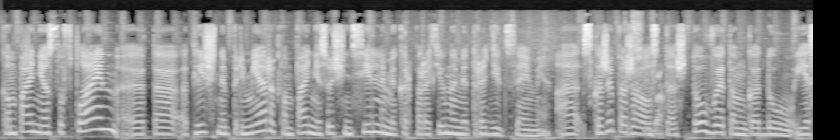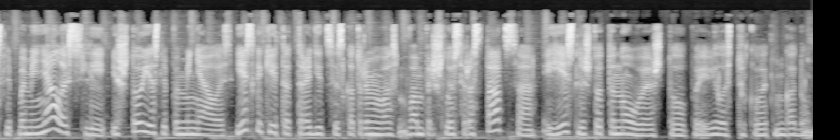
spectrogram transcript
компания Softline – это отличный пример компании с очень сильными корпоративными традициями. А скажи, пожалуйста, Спасибо. что в этом году, если поменялось ли, и что, если поменялось? Есть какие-то традиции, с которыми вас, вам пришлось расстаться? И есть ли что-то новое, что появилось только в этом году?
